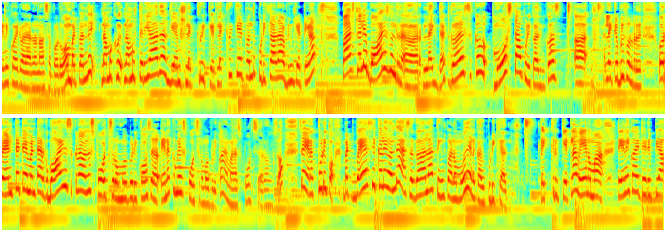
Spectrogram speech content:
டெனிகாய்ட் விளையாடணும்னு ஆசைப்படுவோம். பட் வந்து நமக்கு நமக்கு தெரியாத games like cricket like cricket வந்து பிடிக்காதா அப்படின்னு கேட்டிங்கன்னா personally boys will like that கேர்ள்ஸுக்கு மோஸ்ட்டாக பிடிக்காது பிகாஸ் லைக் uh, எப்படி சொல்கிறது ஒரு என்டர்டெயின்மெண்ட்டாக இருக்குது பாய்ஸுக்குலாம் வந்து ஸ்போர்ட்ஸ் ரொம்ப பிடிக்கும். சார் எனக்குமே ஸ்போர்ட்ஸ் ரொம்ப பிடிக்கும். I man sports sir also so எனக்கு பிடிக்கும். பட் பேசிக்கலி வந்து ஆஸ் அ கேர்ளாக திங்க் பண்ணும்போது எனக்கு அது பிடிக்காது. லைக் கிரிக்கெட்லாம் வேணுமா? டெனிகாய்ட் எடுப்பியா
